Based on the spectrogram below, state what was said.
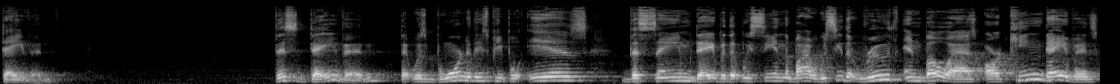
David. This David that was born to these people is the same David that we see in the Bible. We see that Ruth and Boaz are King David's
